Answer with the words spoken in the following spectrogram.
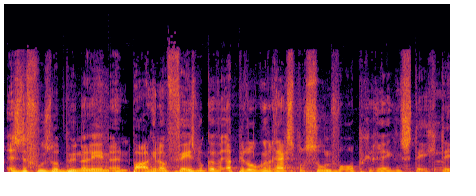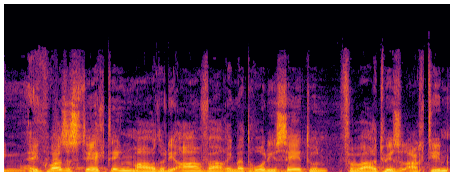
is de voetbalbund alleen een pagina op Facebook of heb je er ook een rechtspersoon voor opgericht, een stichting? Of? Ik was een stichting, maar door die aanvaring met Rode C toen, februari 2018,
